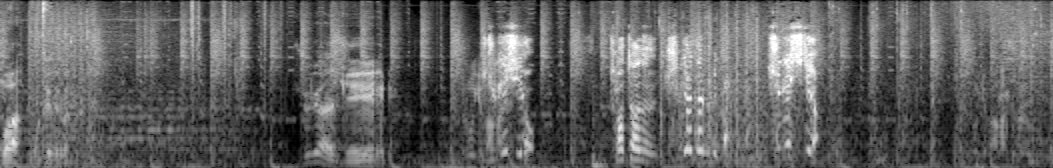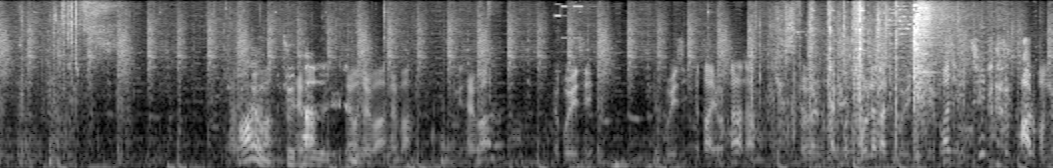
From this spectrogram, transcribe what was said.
뭐야 어떻게 된 거야 죽여야지 들어오게 막아 죽이시오. 저자는 죽여야 됩니다. 죽이시오. 들어오게 막았어요 아유, 잘봐 저기 잘봐 다- 잘봐 잘 봐 잘봐 형님 잘봐 왜 보이지? 왜 보이지? 야, 나 이거 깔아놔 저걸 밟고서 놀래가지고 이제 뒤로 빠지겠지? 그럼 바로 밟는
